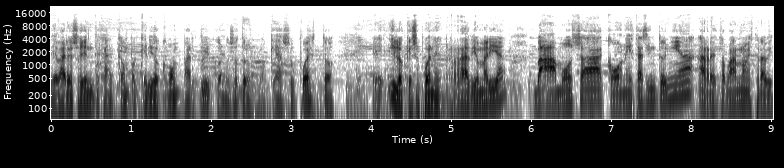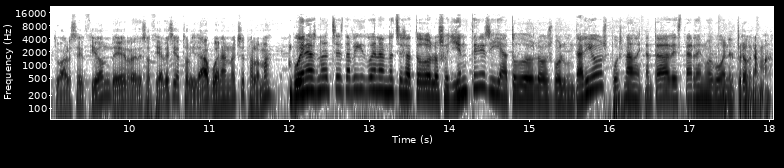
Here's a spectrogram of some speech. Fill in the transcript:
de varios oyentes que han querido compartir con nosotros lo que ha supuesto eh, y lo que supone Radio María, vamos a, con esta sintonía, a retomar nuestra habitual sección de redes sociales y actualidad. Buenas noches, Paloma. Buenas noches, David. Buenas noches a todos los oyentes y a todos los voluntarios. Pues nada, encantada de estar de nuevo en el programa.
